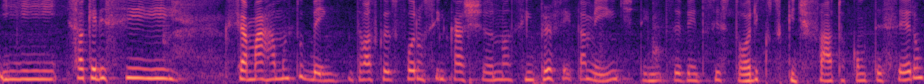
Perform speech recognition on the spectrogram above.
E só que ele se se amarra muito bem. Então as coisas foram se encaixando assim perfeitamente. Tem muitos eventos históricos que de fato aconteceram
